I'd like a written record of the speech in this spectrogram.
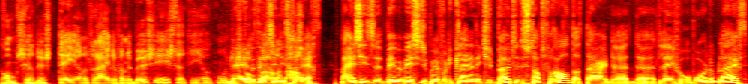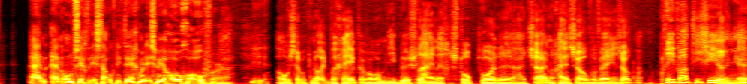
omzicht dus tegen het rijden van de bus is. Dat hij ook moet Nee, dat heeft hij niet gezegd. Maar hij ziet, BBB ziet ook meer voor die kleine netjes buiten de stad vooral. Dat daar de, de, het leven op orde blijft. En, en omzicht is daar ook niet tegen, maar die is meer hoog over. Ja. Overigens heb ik nooit begrepen waarom die buslijnen gestopt worden uit zuinigheidsoverwegingen. ook privatisering, hè?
